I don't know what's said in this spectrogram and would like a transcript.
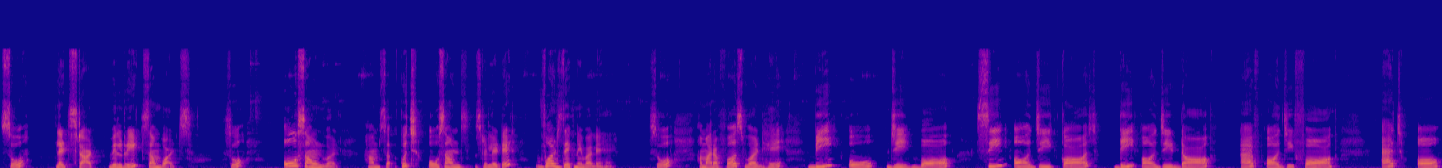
So let's start. We'll read some words. So O sound word, हम कुछ O sounds related words देखने वाले हैं. सो So हमारा first word है B O G Bob, C O G cause, D O G dog, F O G fog, H O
